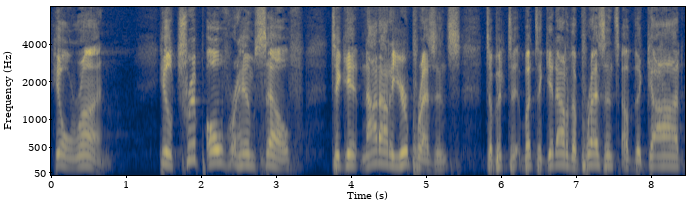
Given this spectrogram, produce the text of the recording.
He'll run. He'll trip over himself to get not out of your presence, to, but, to, but to get out of the presence of the God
